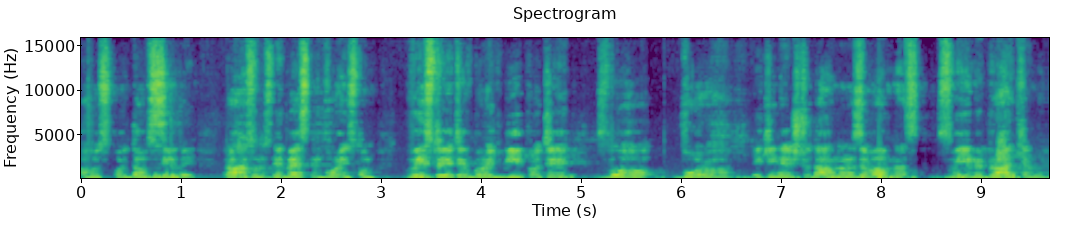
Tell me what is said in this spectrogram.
а Господь дав сили разом з небесним воїнством вистояти в боротьбі проти злого ворога, який нещодавно називав нас своїми братями,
